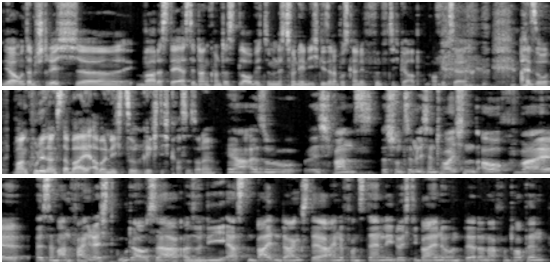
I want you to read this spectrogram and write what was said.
ja, unterm Strich äh, war das der erste Dunk-Contest, glaube ich, zumindest von denen, die ich gesehen habe, wo es keine 50 gab, offiziell. also waren coole Dunks dabei, aber nicht so richtig krasses, oder? Ja, also ich fand es schon ziemlich enttäuschend, auch weil es am Anfang recht gut aussah. Also mhm. die ersten beiden Dunks, der eine von Stanley durch die Beine und der danach von Toppin,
